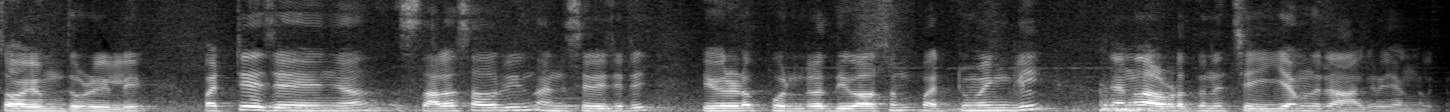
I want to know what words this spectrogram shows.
സ്വയം തൊഴിൽ പറ്റുക വെച്ച് കഴിഞ്ഞാൽ സ്ഥല സൗകര്യം അനുസരിച്ചിട്ട് ഇവരുടെ പുനരധിവാസം പറ്റുമെങ്കിൽ ഞങ്ങൾ അവിടെ തന്നെ ചെയ്യാമെന്നൊരു ആഗ്രഹം ഞങ്ങൾക്ക്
